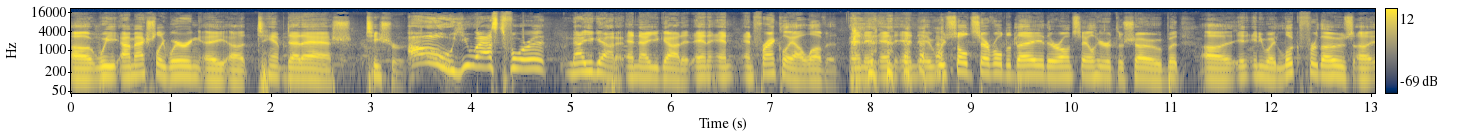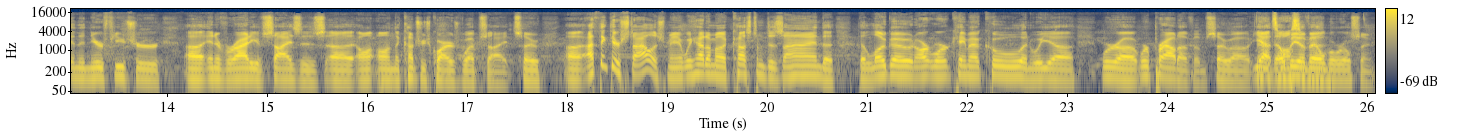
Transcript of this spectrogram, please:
uh, we I'm actually wearing a uh, Tamp Dead Ash T-shirt. oh, you asked for it. Now you got it. and now you got it. And and, and frankly, I love it. And it, and, and, and we've sold several today. They're on sale here at the show. But uh, anyway, look for those uh, in the near future uh, in a variety of sizes uh, on, on the Country Squires website. So uh, I think they're stylish, man. We had them a custom design. The the logo and artwork came out cool, and we uh, we're uh, we're proud of them. So uh, yeah, That's they'll be awesome, man. available real soon.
